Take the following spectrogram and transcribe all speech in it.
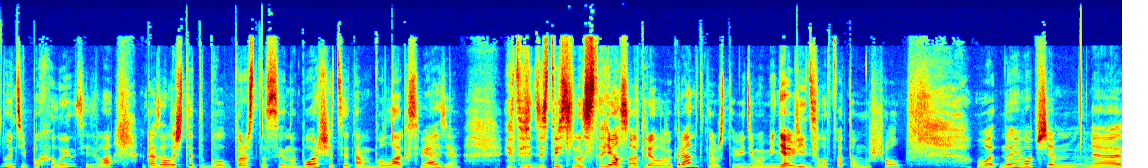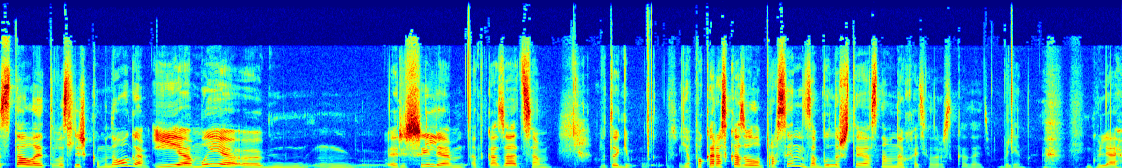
ну, типа, хлын, все дела. Оказалось, что это был просто сын уборщицы, и там был лак связи. Это действительно стоял, смотрел в экран, потому что, видимо, меня видел, а потом ушел. Вот, ну и, в общем, э, стало этого слишком много, и мы решили отказаться. В итоге, я пока рассказывала про сына, забыла, что я основное хотела рассказать. Блин, гуляю.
